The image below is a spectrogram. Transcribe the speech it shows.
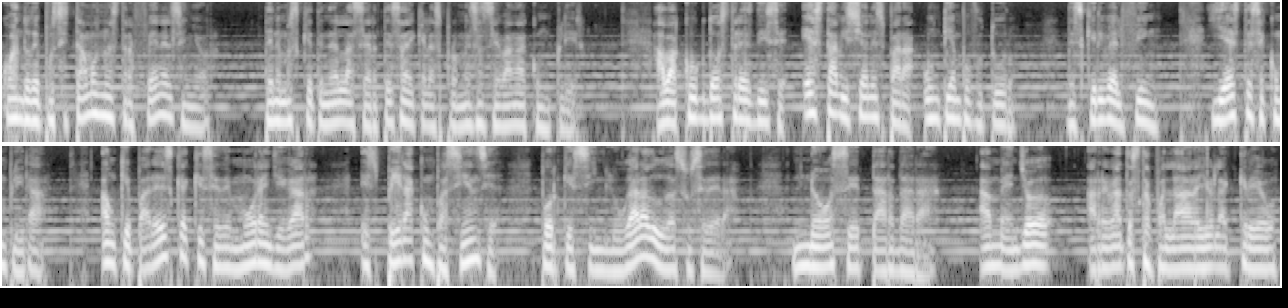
cuando depositamos nuestra fe en el Señor, tenemos que tener la certeza de que las promesas se van a cumplir. Habacuc 2.3 dice, esta visión es para un tiempo futuro, describe el fin, y este se cumplirá aunque parezca que se demora en llegar, espera con paciencia, porque sin lugar a dudas sucederá. No se tardará. Amén. Yo arrebato esta palabra, yo la creo,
